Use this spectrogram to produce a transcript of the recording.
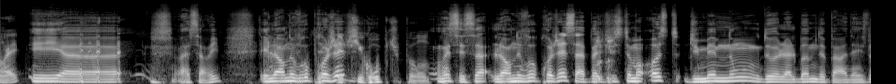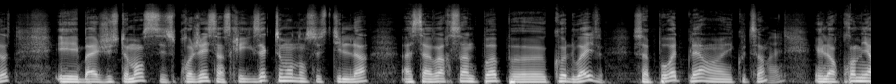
Ouais. Et ça arrive. Et leur nouveau Les- projet, Les petits groupes, tu peux. on- ouais, c'est ça. Leur nouveau projet, ça s'appelle justement Host, du même nom de l'album de Paradise Lost. Et bah justement, ce projet il s'inscrit exactement dans ce style-là, à savoir synth pop, euh, cold wave. Ça pourrait te plaire, hein, écoute ça. Ouais. Et leur premier,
